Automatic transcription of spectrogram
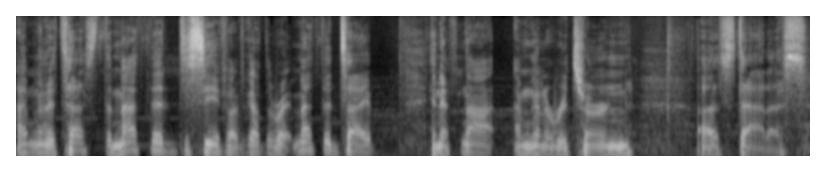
I'm going to test the method to see if I've got the right method type, and if not, I'm going to return a status.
